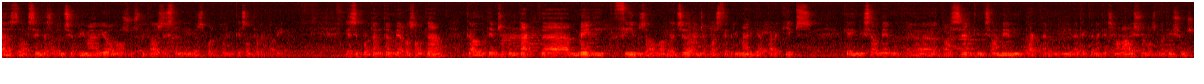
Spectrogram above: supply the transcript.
des dels centres d'atenció primària o dels hospitals distribuïts per tot el que és el territori. És important també ressaltar que el temps de contacte mèdic fins a la realització de l'angioplastia primària per equips que inicialment eh, del SEM, que inicialment tracten i detecten aquests malalts, són els mateixos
